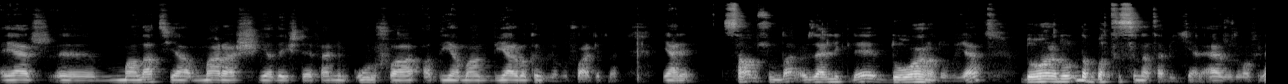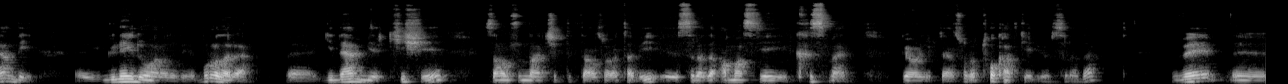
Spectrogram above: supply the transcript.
eğer e, Malatya, Maraş ya da işte efendim Urfa, Adıyaman, Diyarbakır bile olur fark etmez. Yani Samsun'dan özellikle Doğu Anadolu'ya, Doğu Anadolu'nun da batısına tabii ki yani Erzurum'a falan değil. E, Güneydoğu Anadolu'ya buralara e, giden bir kişi Samsun'dan çıktıktan sonra tabii e, sırada Amasya'yı kısmen gördükten sonra Tokat geliyor sırada. Ve e,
